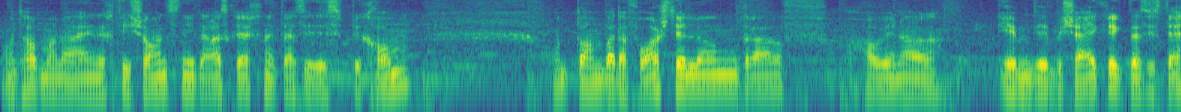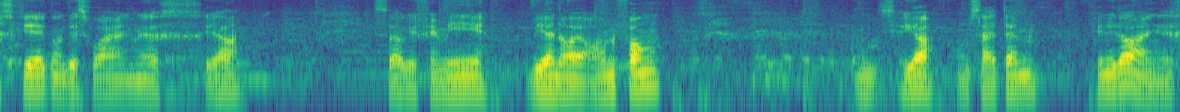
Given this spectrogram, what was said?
und habe mir eigentlich die Chance nicht ausgerechnet, dass ich das bekomme. Und dann bei der Vorstellung drauf habe ich noch eben den Bescheid gekriegt, dass ich echt kriege. Und das war eigentlich, ja, sage ich für mich, wie ein neuer Anfang. Und ja, und seitdem bin ich da eigentlich.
